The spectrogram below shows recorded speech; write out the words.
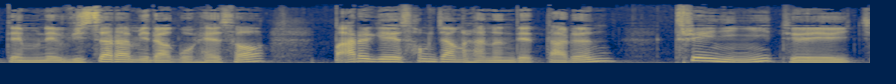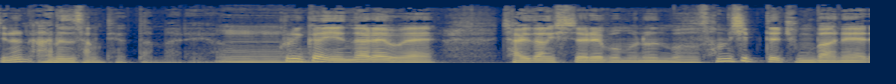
때문에 윗사람이라고 해서 빠르게 성장을 하는 데 따른 트레이닝이 되어 있지는 않은 상태였단 말이에요. 음, 그러니까 옛날에 왜 자유당 시절에 보면은 뭐 30대 중반에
